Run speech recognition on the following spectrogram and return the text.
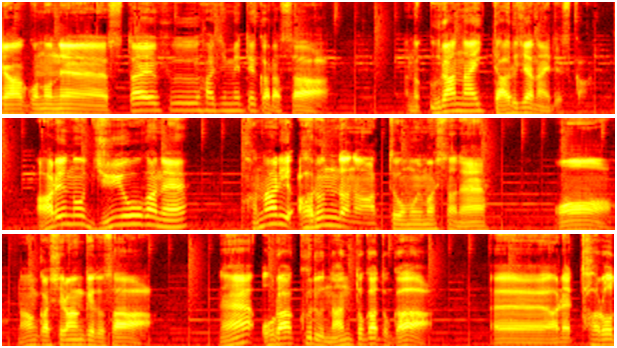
やこのねスタイフ始めてからさあの占いってあるじゃないですか。あれの需要がねかなりあるんだなって思いましたね。ああなんか知らんけどさねオラクルなんとかとかえー、あれタロッ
